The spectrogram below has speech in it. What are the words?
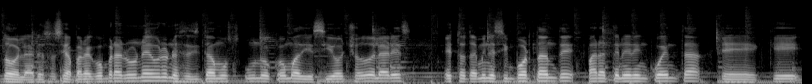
dólares. O sea, para comprar un euro necesitamos 1,18 dólares. Esto también es importante para tener en cuenta eh, qué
